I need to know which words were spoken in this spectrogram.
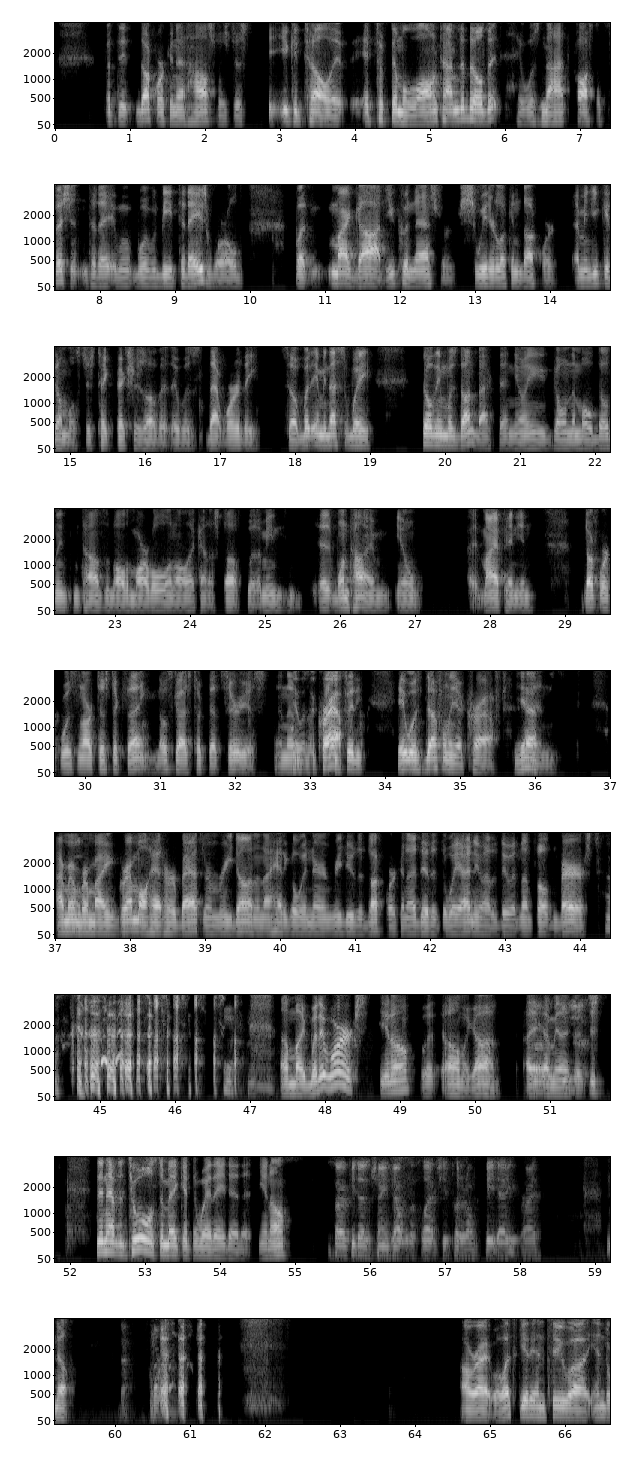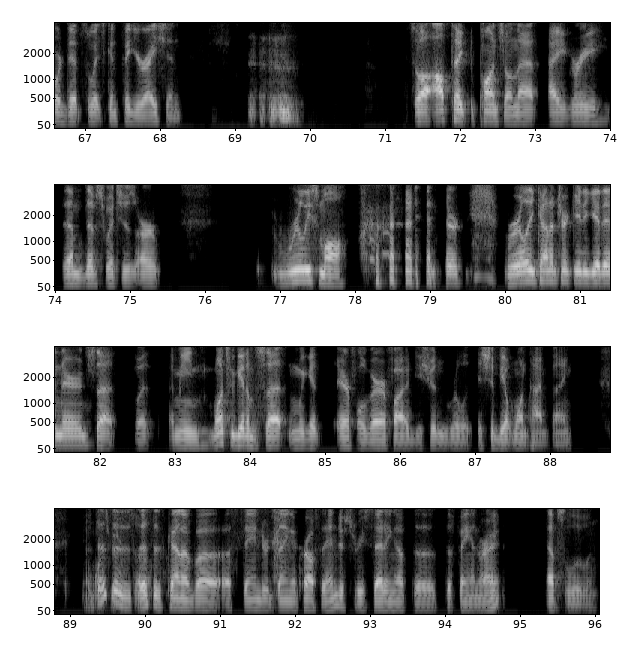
But the ductwork in that house was just, you could tell it, it took them a long time to build it. It was not cost efficient today, what would be today's world. But my God, you couldn't ask for sweeter looking ductwork. I mean, you could almost just take pictures of it. It was that worthy. So, but I mean, that's the way building was done back then. You know, you go in the old buildings and towns with all the marble and all that kind of stuff. But I mean, at one time, you know, in my opinion, ductwork was an artistic thing. Those guys took that serious, and then It was a craft. fitting. It was definitely a craft. Yeah. And I remember my grandma had her bathroom redone and I had to go in there and redo the ductwork and I did it the way I knew how to do it and I felt embarrassed. I'm like, but it works, you know, but oh my God. I, I mean, I just didn't have the tools to make it the way they did it, you know? So if you did a change out with a Flexx, you'd put it on speed eight, right? No. Of course not. All right. Well, let's get into uh, indoor dip switch configuration. So I'll, take the punch on that. I agree. Them dip switches are really small. They're really kind of tricky to get in there and set. But I mean, once we get them set and we get airflow verified, you shouldn't really. It should be a one-time thing. And this is set this is kind of a, a standard thing across the industry, setting up the the fan, right? absolutely.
